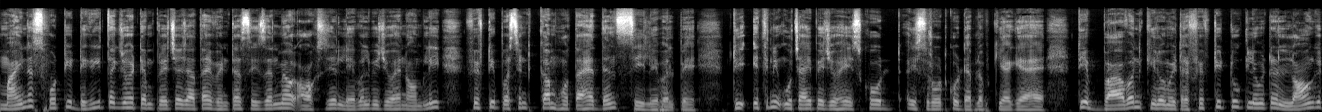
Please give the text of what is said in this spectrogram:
माइनस फोर्टी डिग्री तक जो है टेम्परेचर जाता है विंटर सीज़न में और ऑक्सीजन लेवल भी जो है नॉर्मली फिफ्टी परसेंट कम होता है देन सी लेवल पे। तो इतनी ऊंचाई पे जो है इसको, इस रोड को डेवलप किया गया है। तो ये बावन kilometre, fifty two kilometre long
